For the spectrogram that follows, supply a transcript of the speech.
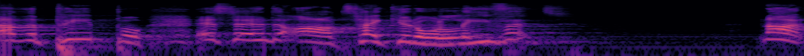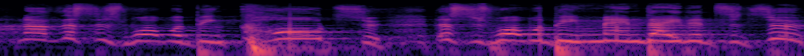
other people. It's, and I'll take it or leave it. No, no, this is what we're being called to. This is what we're being mandated to do.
